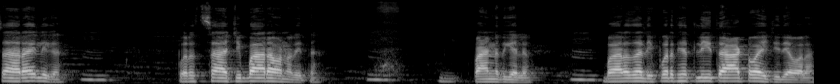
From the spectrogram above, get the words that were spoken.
सहा. राहिली का. परत सहाची बारा होणार इथं. पाण्यात हम्म. बारा झाली परत ह्यातली इथं आठ व्हायची देवाला.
